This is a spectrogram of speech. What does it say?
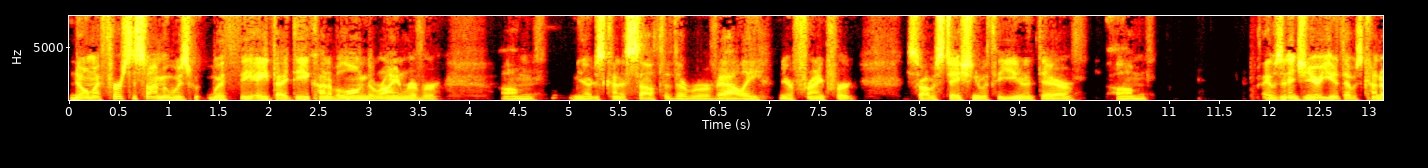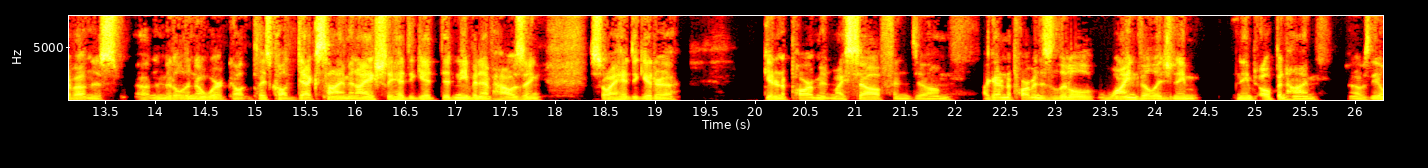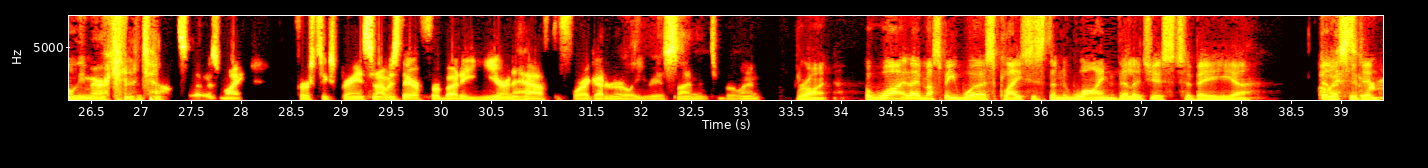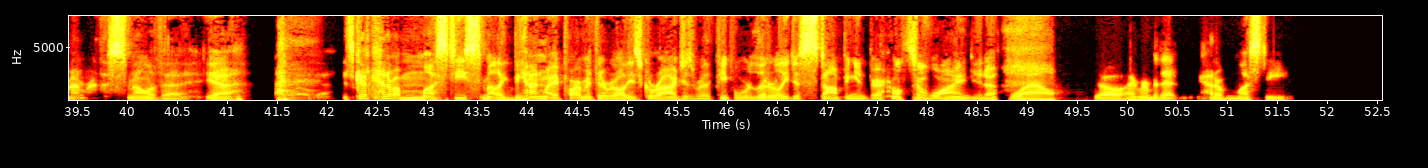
No, my first assignment was with the 8th ID, kind of along the Rhine River, um, you know, just kind of south of the Ruhr Valley near Frankfurt. So I was stationed with the unit there. Um, it was an engineer unit that was kind of out in this out in the middle of nowhere, called, a place called Dexheim, and I actually had to get didn't even have housing, so I had to get a get an apartment myself, and um, I got an apartment in this little wine village named named Oppenheim. I was the only American in town, so that was my first experience, and I was there for about a year and a half before I got an early reassignment to Berlin. Right. Why they must be worse places than wine villages to be uh, Oh, I still in. remember the smell of that. Yeah. yeah. It's got kind of a musty smell. Like behind my apartment, there were all these garages where people were literally just stomping in barrels of wine, you know? Wow. So I remember that kind of musty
